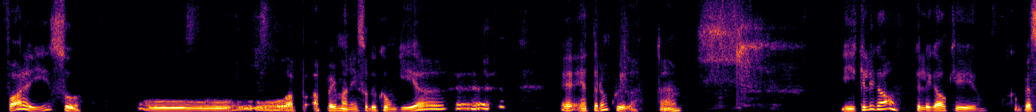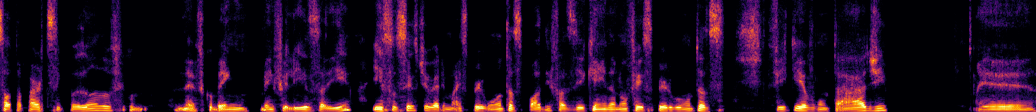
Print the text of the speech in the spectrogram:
fora isso, o, a, a permanência do cão guia é, é, é, tranquila, tá? E que legal, que legal que, que o pessoal está participando, fico né? Fico bem, bem feliz aí. E se vocês tiverem mais perguntas, podem fazer. Quem ainda não fez perguntas, fique à vontade. É,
